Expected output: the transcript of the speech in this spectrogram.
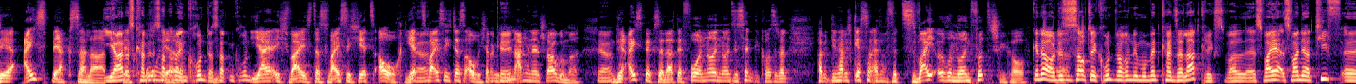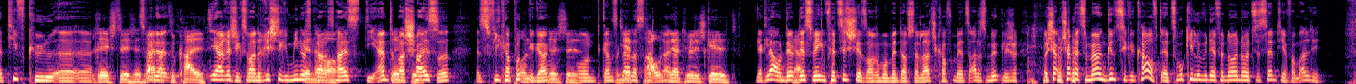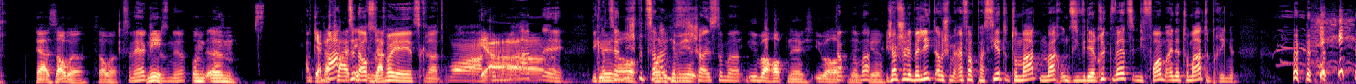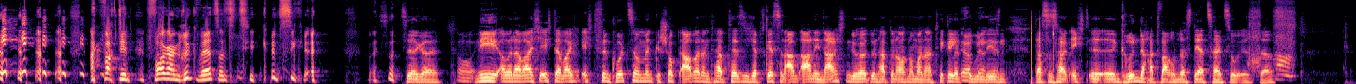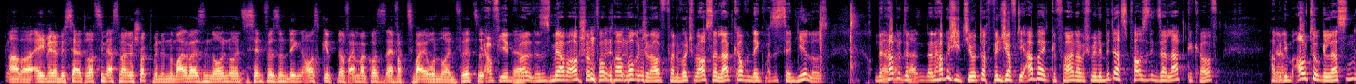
der Eisbergsalat. Ja, das kann, das hat aber einen Grund, das hat einen Grund. Ja, ich weiß, das weiß ich jetzt auch. Jetzt ja. weiß ich das auch. Ich habe okay. mich im Nachhinein schlau gemacht. Ja. Und der Eisbergsalat, der vorher 99 Cent gekostet hat, hab, den habe ich gestern einfach für 2,49 Euro gekauft. Genau, ja. das ist auch der Grund, warum du im Moment keinen Salat kriegst, weil es war ja, es waren ja tief, äh, tiefkühl. Äh, äh richtig, es war einfach ja, zu kalt. Ja, richtig, es war eine richtige Minusgrad. Genau. Das heißt, die Ernte richtig. war scheiße, es ist viel kaputt und, gegangen. Richtig. Und ganz klar, und jetzt das brauchen die natürlich Geld. Ja klar, und ja. deswegen verzichte ich jetzt auch im Moment auf Salat. Ich kaufe mir jetzt alles Mögliche. Ich habe hab jetzt Möhren günstig gekauft. Äh, zwei Kilo wieder für 99 Cent hier vom Aldi. Ja, sauber, sauber. Das ist nee. ja. Und, ähm, aber ja, Tomaten halt sind auch so teuer jetzt gerade. Boah, ja, Tomaten, ey. Die kannst du genau. ja nicht bezahlen, diese scheiß Tomaten. Überhaupt nicht, überhaupt nicht. Ja. Ich habe schon überlegt, ob ich mir einfach passierte Tomaten mache und sie wieder rückwärts in die Form einer Tomate bringe. einfach den Vorgang rückwärts, dann sind sie günstiger. Weißt du? Sehr geil. Oh, nee, aber da war ich echt, da war ich echt für einen kurzen Moment geschockt, aber dann tatsächlich, ich habe es gestern Abend an den Nachrichten gehört und habe dann auch nochmal einen Artikel dazu ja, gelesen, ja, ja. dass es halt echt äh, äh, Gründe hat, warum das derzeit so ist. Ja. Aber ey, da bist du ja trotzdem erstmal geschockt, wenn du normalerweise 99 Cent für so ein Ding ausgibst und auf einmal kostet es einfach 2,49 Euro. Ja, auf jeden Fall. Das ist mir aber auch schon vor ein paar Wochen schon aufgefallen. Da wollte ich mir auch Salat kaufen und denke, was ist denn hier los? Und dann habe dann, dann hab ich Idiot doch, bin ich auf die Arbeit gefahren, habe ich mir eine Mittagspause den Salat gekauft, habe ja. ihn im Auto gelassen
